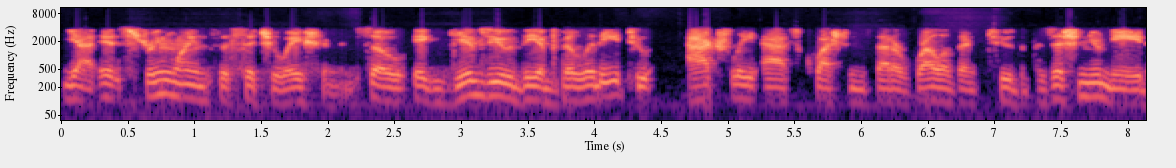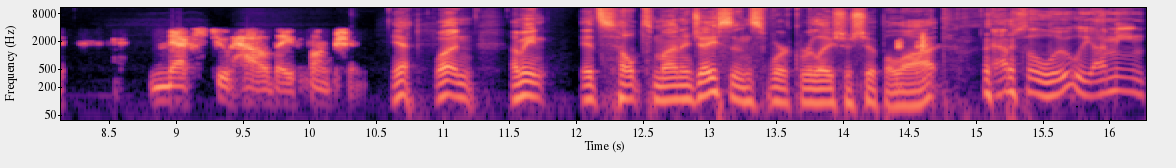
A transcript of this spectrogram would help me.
yeah, it streamlines the situation. So it gives you the ability to actually ask questions that are relevant to the position you need next to how they function. Yeah. Well, and I mean, it's helped mine and Jason's work relationship a lot. Absolutely. I mean,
